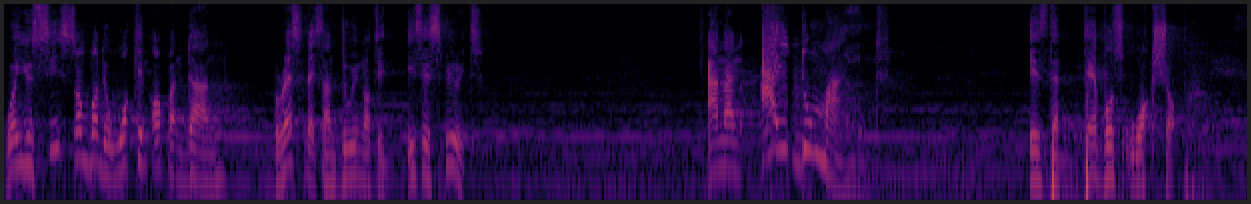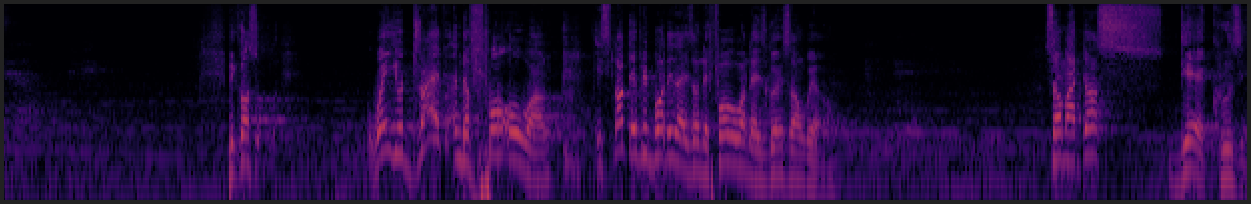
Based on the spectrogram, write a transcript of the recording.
When you see somebody walking up and down, restless and doing nothing, it's a spirit. And an idle mind is the devil's workshop. Because when you drive in the 401, it's not everybody that is on the 401 that is going somewhere. Oh. Some are just there cruising.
